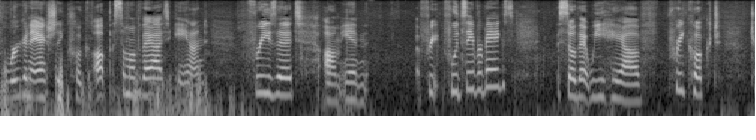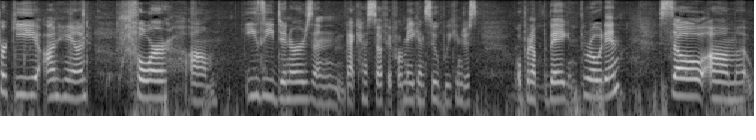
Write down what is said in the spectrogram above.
we're gonna actually cook up some of that and freeze it um, in food saver bags so that we have pre-cooked turkey on hand for um, easy dinners and that kind of stuff. If we're making soup, we can just open up the bag and throw it in. So um,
